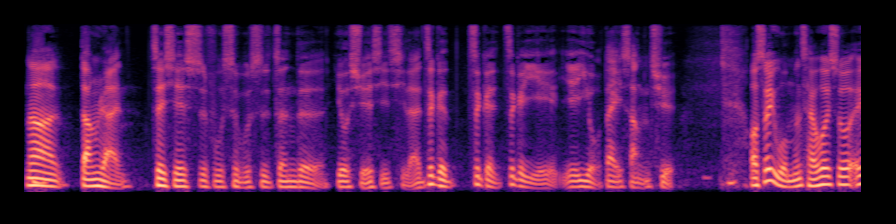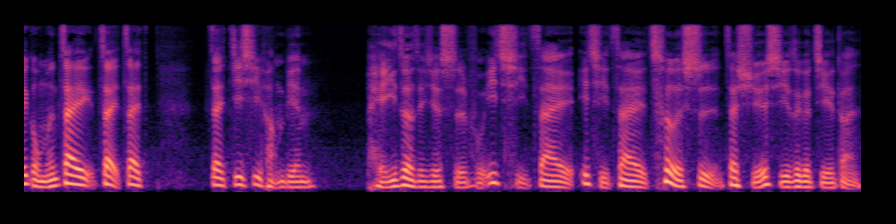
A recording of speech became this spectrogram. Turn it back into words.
那当然这些师傅是不是真的有学习起来？这个这个这个也也有待商榷。哦，所以我们才会说，哎，我们在在在。在在机器旁边陪着这些师傅一起在一起在测试在学习这个阶段，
